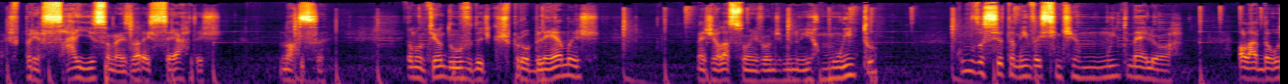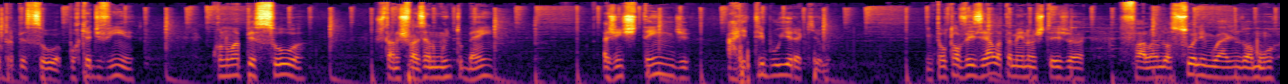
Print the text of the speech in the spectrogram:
a expressar isso nas horas certas, nossa, eu não tenho dúvida de que os problemas nas relações vão diminuir muito, como você também vai se sentir muito melhor ao lado da outra pessoa. Porque adivinha, quando uma pessoa está nos fazendo muito bem, a gente tende a retribuir aquilo. Então talvez ela também não esteja falando a sua linguagem do amor,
